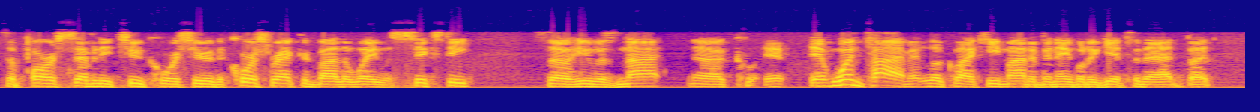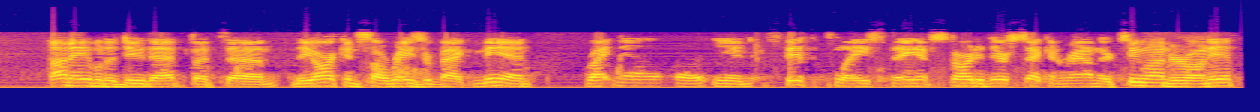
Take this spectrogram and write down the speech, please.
It's a par 72 course here. The course record, by the way, was 60. So he was not, uh, at one time, it looked like he might have been able to get to that, but unable to do that. But um, the Arkansas Razorback men right now are in fifth place. They have started their second round. They're two under on it.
